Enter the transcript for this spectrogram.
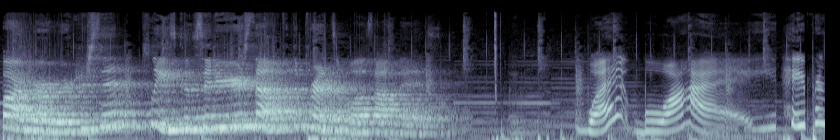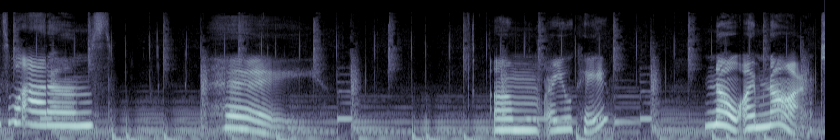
Barbara Richardson, please consider yourself the principal's office. What? Why? Hey, Principal Adams. Hey. Um, are you okay? No, I'm not.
